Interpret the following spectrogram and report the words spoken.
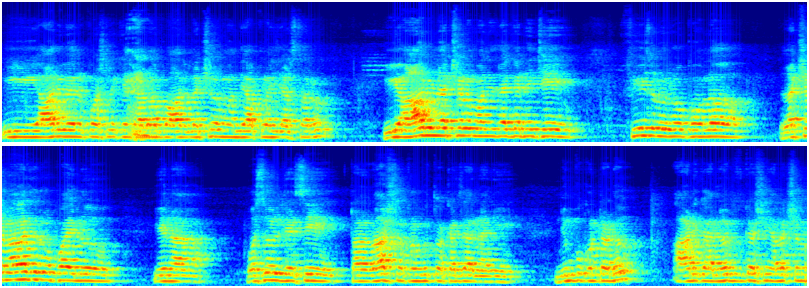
ఈ ఆరు వేల పోస్టులకి దాదాపు ఆరు లక్షల మంది అప్లై చేస్తారు. ఈ ఆరు లక్షల మంది దగ్గర నుంచి ఫీజుల రూపంలో లక్షలాది రూపాయలు ఈయన వసూలు చేసి తన రాష్ట్ర ప్రభుత్వ ఖజానాని నింపుకుంటాడు. ఆడికి ఆ నోటిఫికేషన్ ఎలక్షన్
